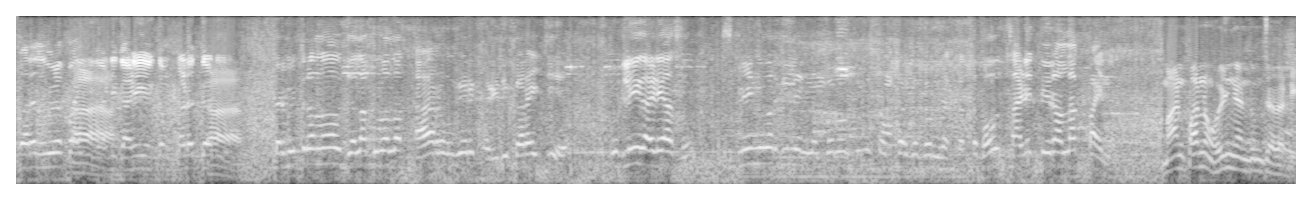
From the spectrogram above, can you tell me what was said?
बऱ्याच वेळ हा. पाहिजे गाडी गाडी एकदम कडक गाडी हा. तर मित्रांनो ज्याला कुणाला थार वगैरे खरेदी करायची आहे कुठलीही गाडी असो स्क्रीनवर दिले नंबरवर तुम्ही संपर्क करू शकता तर भाऊ साडे तेरा लाख फायनल मानपान होईल जाईल तुमच्यासाठी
